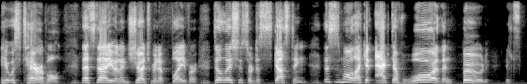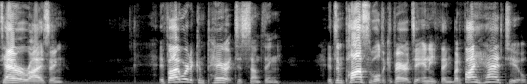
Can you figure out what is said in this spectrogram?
It was terrible. That's not even a judgment of flavor. Delicious or disgusting. This is more like an act of war than food. It's terrorizing. If I were to compare it to something, it's impossible to compare it to anything, but if I had to,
